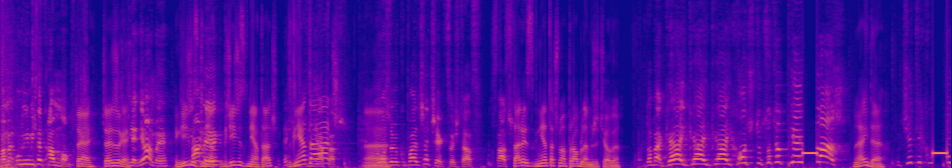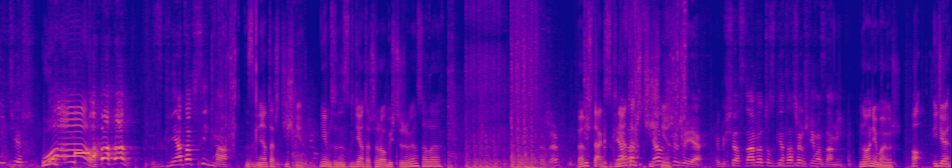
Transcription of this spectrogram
Mamy unlimited ammo. Czekaj, czekaj, czekaj. Nie, nie mamy. Gdzie jest, mamy. zgnia... Gdzie jest zgniatacz? Jaki Zgniatacz! My Eee. możemy kupować rzeczy jak coś teraz. Patrz. Stary zgniatacz ma problem życiowy. Dobra, gaj, gaj, gaj, chodź tu, co ty odpierdalasz? No ja idę. Gdzie ty k***a idziesz? Wow! Zgniatacz Sigma. Zgniatacz ciśnie. Nie wiem, co ten zgniatacz robi, szczerze mówiąc, ale... Szczerze? Powiem ci tak, zgniatacz ciśnie. Zgniatacz się żyje. Jakbyś się zastanawiał, to zgniatacza już nie ma z nami. No, nie ma już. O, idzie.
